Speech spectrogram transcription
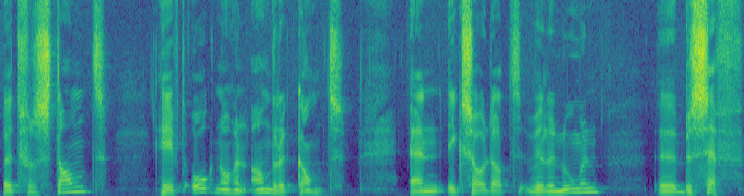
Het verstand heeft ook nog een andere kant. En ik zou dat willen noemen uh, besef.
